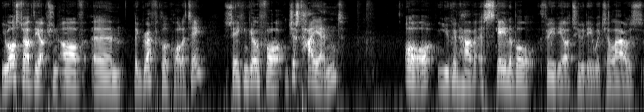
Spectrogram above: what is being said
You also have the option of um, the graphical quality. So you can go for just high end or you can have a scalable 3D or 2D which allows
